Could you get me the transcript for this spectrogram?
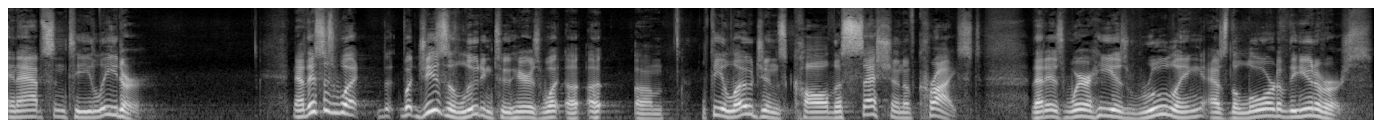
an absentee leader. Now, this is what, what Jesus is alluding to here is what a, a, um, theologians call the session of Christ. That is, where he is ruling as the Lord of the universe.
